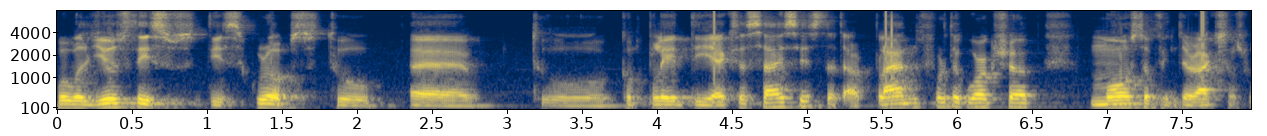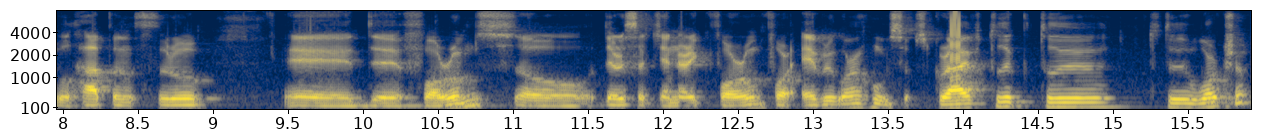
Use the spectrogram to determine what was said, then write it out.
We will use these, these groups to uh, to complete the exercises that are planned for the workshop. Most of the interactions will happen through uh, the forums. So there is a generic forum for everyone who subscribed to the, to, the, to the workshop.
